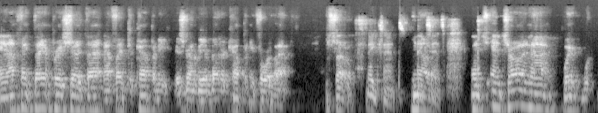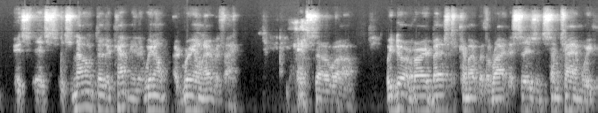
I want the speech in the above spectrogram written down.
And I think they appreciate that. And I think the company is going to be a better company for that. So makes sense. Makes know, sense. And, and, Charlie and I, we, it's it's it's known to the company that we don't agree on everything, and so uh, we do our very best to come up with the right decision. Sometimes we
